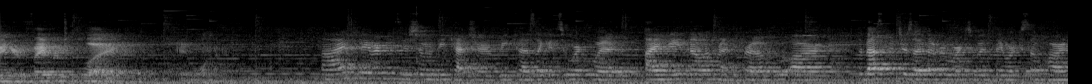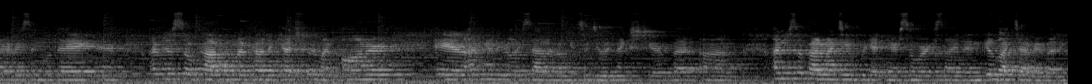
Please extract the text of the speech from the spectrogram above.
Been your favorite to play and why? My favorite position would be catcher because I get to work with Ivy and Ellen Renfro, who are the best pitchers I've ever worked with. They work so hard every single day, and I'm just so proud of them. I'm proud to catch them. I'm honored, and I'm going to be really sad I don't get to do it next year. But um, I'm just so proud of my team for getting here, so we're excited. Good luck to everybody.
